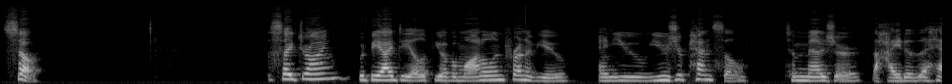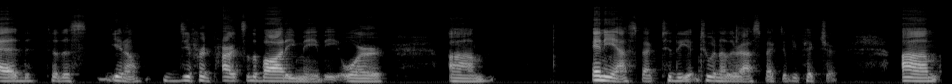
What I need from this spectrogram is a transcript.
So sight drawing would be ideal if you have a model in front of you and you use your pencil to measure the height of the head to this, you know, different parts of the body maybe, or um, any aspect to the to another aspect of your picture. Um,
